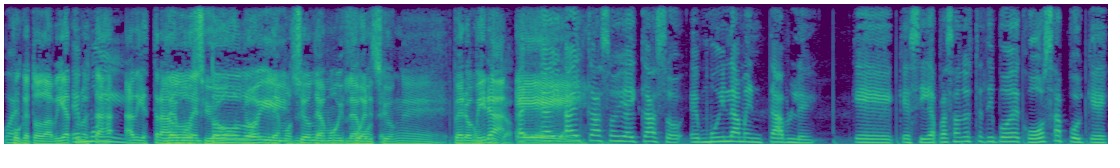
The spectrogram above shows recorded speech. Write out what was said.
Bueno, Porque todavía tú es no estás muy- adiestrado del todo ¿no? y, la emoción la, es muy la fuerte. emoción es- Pero es mira, complicada. Hay, hay- Eh, hay casos y hay casos. Es muy lamentable que, que siga pasando este tipo de cosas porque,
